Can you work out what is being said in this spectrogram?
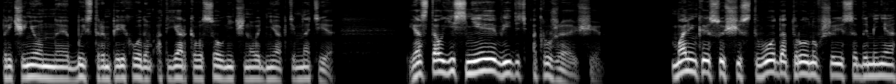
причиненное быстрым переходом от яркого солнечного дня к темноте, я стал яснее видеть окружающее. Маленькое существо, дотронувшееся до меня,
